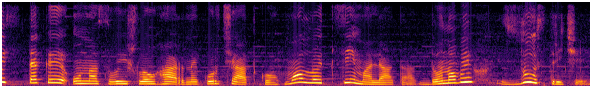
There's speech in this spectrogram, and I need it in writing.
Ось таке у нас вийшло гарне курчатко. Молодці малята. До нових зустрічей!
